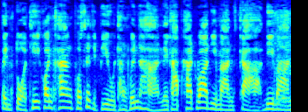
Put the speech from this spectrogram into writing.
เป็นตัวที่ค่อนข้าง positive view ทางพื้นฐานนะครับคาดว่า demand กา demand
